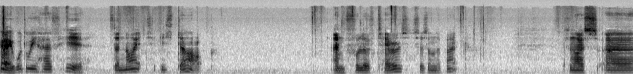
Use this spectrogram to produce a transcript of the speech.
Okay, what do we have here? The night is dark and full of terrors, says on the back. It's a nice uh,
